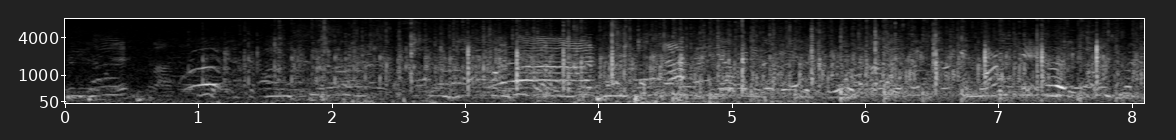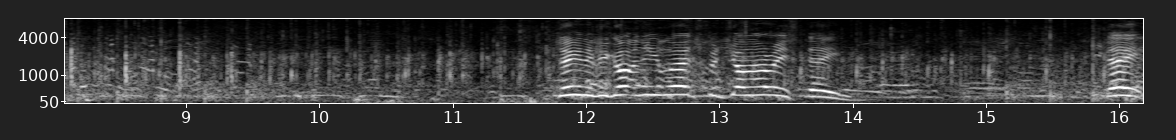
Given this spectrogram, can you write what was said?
the big hand. Our assistant, Dean, have you got any words for John Harris, Dean? Dean,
